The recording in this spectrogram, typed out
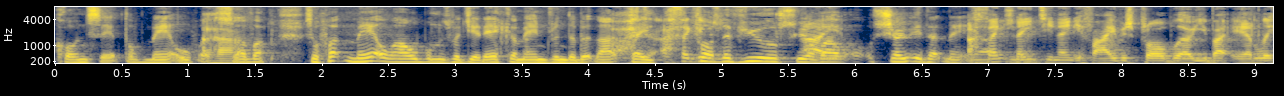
concept of metal uh-huh. whatsoever. Uh-huh. So, what metal albums would you recommend round about that time I, I for the viewers who I, have shouted at me? I think 1995 is probably a bit early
